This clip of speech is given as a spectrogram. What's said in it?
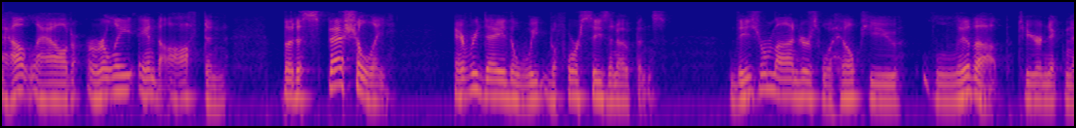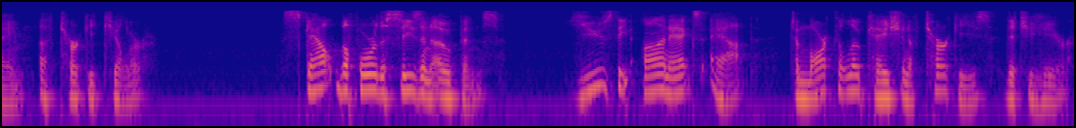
out loud early and often but especially every day the week before season opens. These reminders will help you live up to your nickname of Turkey Killer. Scout before the season opens. Use the onX app to mark the location of turkeys that you hear,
